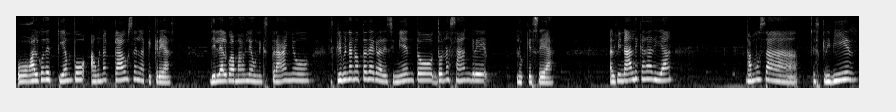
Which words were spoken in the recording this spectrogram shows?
o algo de tiempo a una causa en la que creas. Dile algo amable a un extraño, escribe una nota de agradecimiento, dona sangre, lo que sea. Al final de cada día vamos a escribir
